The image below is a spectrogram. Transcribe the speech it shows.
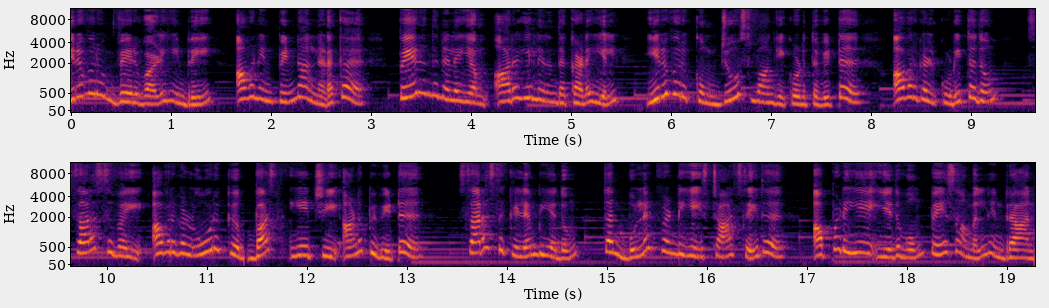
இருவரும் வேறு வழியின்றி அவனின் பின்னால் நடக்க பேருந்து நிலையம் அருகில் இருந்த கடையில் இருவருக்கும் ஜூஸ் வாங்கி கொடுத்துவிட்டு அவர்கள் குடித்ததும் சரசுவை அவர்கள் ஊருக்கு பஸ் ஏற்றி அனுப்பிவிட்டு சரசு கிளம்பியதும் தன் புல்லட் வண்டியை ஸ்டார்ட் செய்து அப்படியே எதுவும் பேசாமல் நின்றான்.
